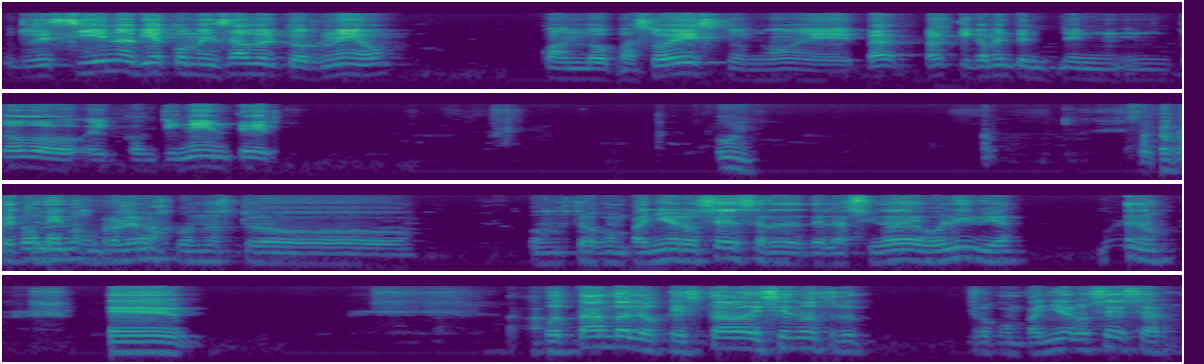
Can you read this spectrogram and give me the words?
recién había comenzado el torneo cuando pasó esto, ¿no? Eh, prácticamente en, todo el continente. Uy. Creo que tuvimos problemas con nuestro con nuestro compañero César desde la ciudad de Bolivia. Bueno, eh, a lo que estaba diciendo nuestro, nuestro compañero César,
